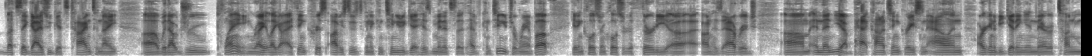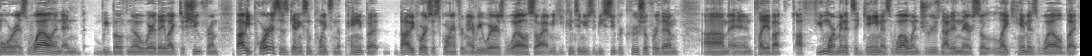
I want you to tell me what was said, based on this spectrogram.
let's say guys who gets time tonight uh, without Jrue playing, right? Like I think Khris obviously is going to continue to get his minutes that have continued to ramp up, getting closer and closer to 30 uh, on his average. Um, and then yeah, Pat Connaughton, Grayson Allen are going to be getting in there a ton more as well. And and we both know where they like to shoot from. Bobby Portis is getting some points in the paint, but Bobby Portis is scoring from everywhere as well. So I mean, he continues to be super crucial for them um, and play about a few more minutes a game as well when Jrue's not in there. So like him as well. But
